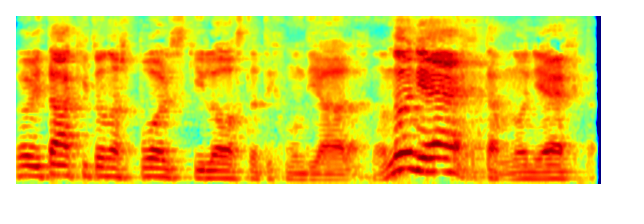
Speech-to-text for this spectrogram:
no i taki to nasz polski los na tych mundialach. No, no niech tam, no niech tam.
